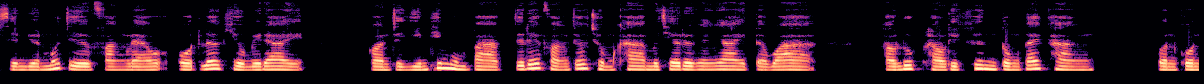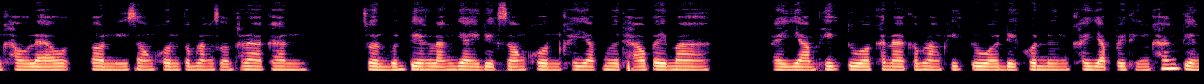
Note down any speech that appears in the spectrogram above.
เซียนยวนโมเจอฟังแล้วอดเลิกหิวไม่ได้ ก่อนจะยิ้มที่มุมปากจะได้ฟังเจ้าชมข้าไม่ใช่เรื่องง่าย ๆ แต่ว่าเขาลูบเขาที่ขึ้นตรงใต้คางควรโกนเขาแล้ว ตอนนี้สองคนกำลังสนทนากัน ส่วนบนเตียงหลังใหญ่เด็กสองคนขยับมือเท้าไปมา พยายามพลิกตัวขณะกำลังพลิกตัวเด็กคนหนึ่งขยับไปถึงข้างเตียง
